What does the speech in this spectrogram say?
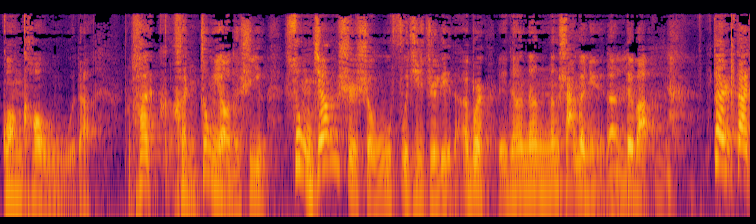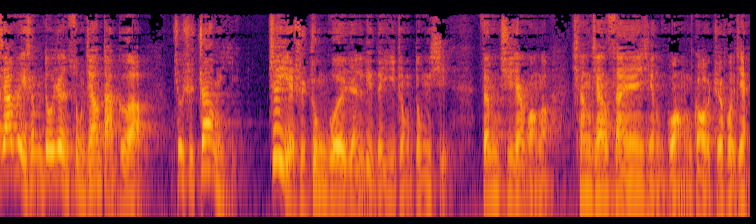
光靠武的。他很重要的是一个宋江是手无缚鸡之力的，呃，不是能能能杀个女的，对吧？但是大家为什么都认宋江大哥啊？就是仗义，这也是中国人里的一种东西。咱们去一下广告，锵锵三人行，广告之后见。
